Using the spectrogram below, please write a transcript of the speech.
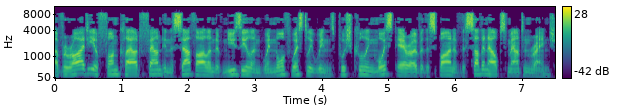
A variety of föhn cloud found in the South Island of New Zealand when northwesterly winds push cooling moist air over the spine of the Southern Alps mountain range.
